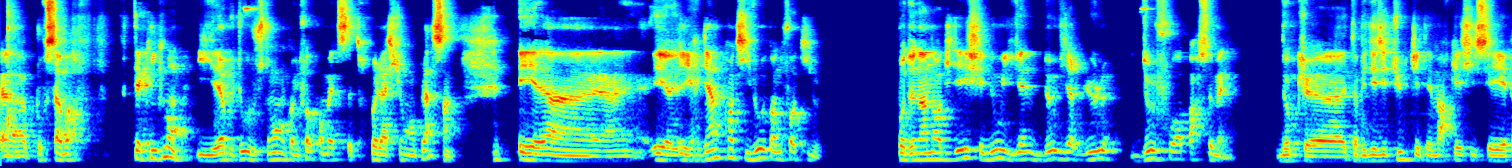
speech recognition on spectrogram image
Euh, pour savoir techniquement. Il est là plutôt justement encore une fois pour mettre cette relation en place et, euh, et, et il revient quand il veut autant de fois qu'il veut. Pour donner un ordre d'idée, chez nous, ils viennent 2,2 fois par semaine. Donc, tu avais des études qui étaient marquées si c'est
